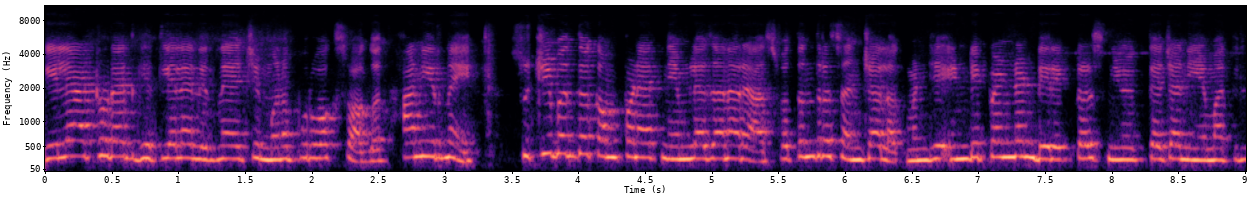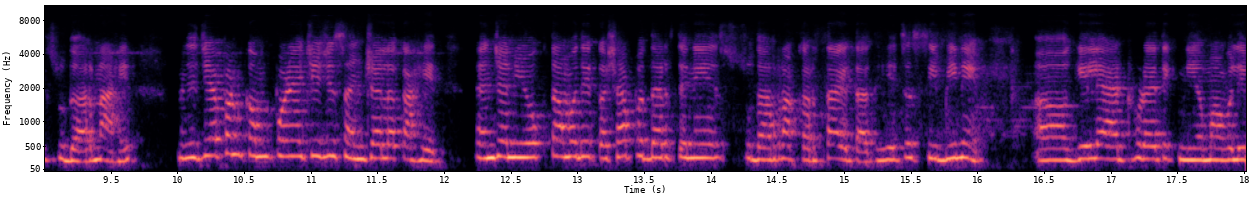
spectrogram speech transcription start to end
गेल्या आठवड्यात घेतलेल्या निर्णयाचे मनपूर्वक स्वागत. हा निर्णय सूचीबद्ध कंपन्यात नेमल्या जाणाऱ्या स्वतंत्र संचालक म्हणजे इंडिपेंडंट डिरेक्टर्स नियुक्त्याच्या नियमातील सुधारणा आहेत. म्हणजे जे आपण कंपन्याचे जे संचालक आहेत त्यांच्या नियोक्तामध्ये कशा पद्धतीने सुधारणा करता येतात हेच सीबीने गेल्या आठवड्यात एक नियमावली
